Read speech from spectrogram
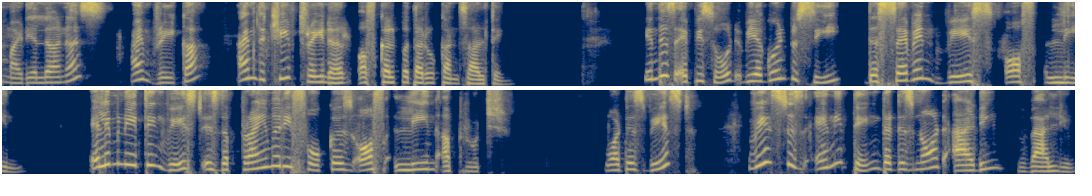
my dear learners. I'm Rekha. I'm the Chief Trainer of Kalpataru Consulting. In this episode, we are going to see the seven ways of lean. Eliminating waste is the primary focus of lean approach. What is waste? Waste is anything that is not adding value.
